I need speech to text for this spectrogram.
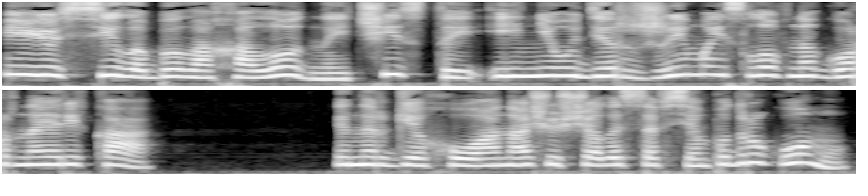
Ее сила была холодной, чистой и неудержимой, словно горная река. Энергия Хуана ощущалась совсем по-другому,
